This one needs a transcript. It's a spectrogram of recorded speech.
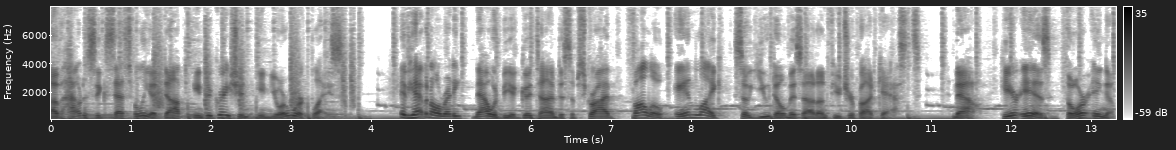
of how to successfully adopt integration in your workplace. If you haven't already, now would be a good time to subscribe, follow, and like so you don't miss out on future podcasts. Now, here is Thor Ingham.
